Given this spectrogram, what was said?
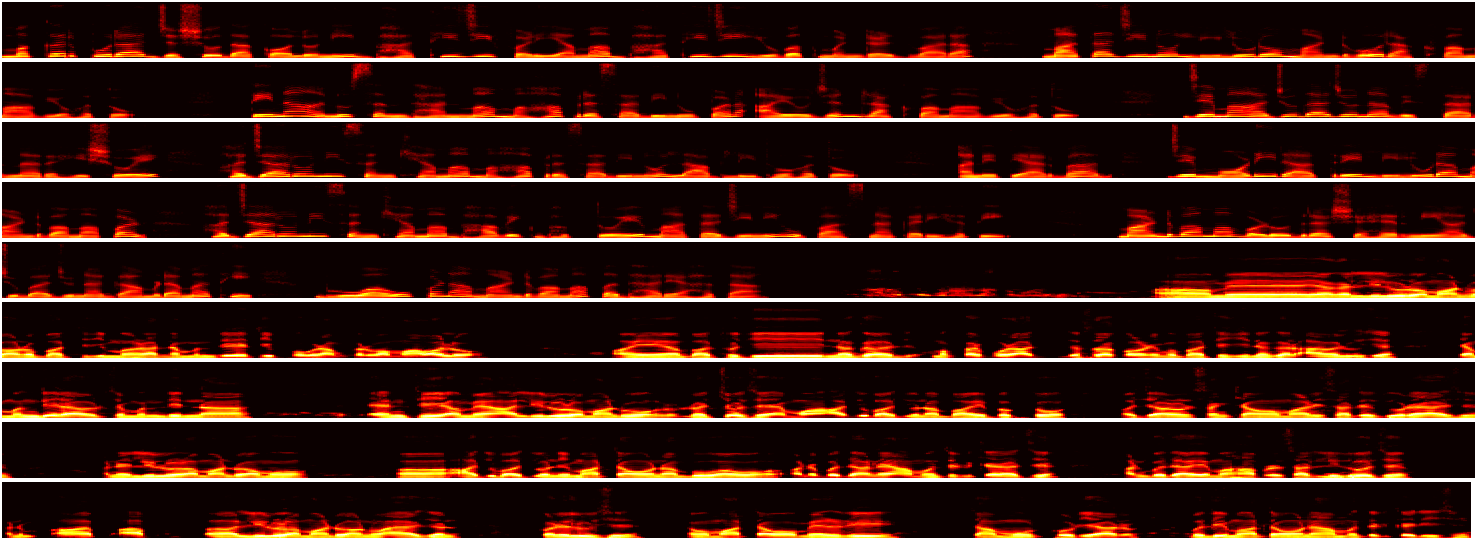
Makarpura Jashoda colony Bhathiji ફળિયામાં ભાથીજી યુવક મંડળ દ્વારા માતાજીનો લીલુડો માંડવો રાખવામાં આવ્યો હતો. તેના અનુસંધાનમાં મહાપ્રસાદીનું પણ આયોજન રાખવામાં આવ્યું હતું. જેમાં આજુબાજુના વિસ્તારના રહીશોએ હજારોની સંખ્યામાં મહાપ્રસાદીનો લાભ લીધો હતો. અને ત્યારબાદ જે મોડી રાત્રે લીલુડા માંડવામાં પણ હજારોની સંખ્યામાં ભાવિક ભક્તોએ માતાજીની ઉપાસના કરી હતી. માંડવામાં વડોદરા શહેરની આજુબાજુના ગામડામાંથી ભુવાઓ પણ આ માંડવામાં પધાર્યા હતા. હા અમે અહીંયા લીલુડો માંડવાનો ભાથુજી મહારાજના મંદિરેથી પ્રોગ્રામ કરવામાં આવેલો. અહીંયા ભાથુજી નગર, મકરપુરા જસા કોલોનીમાં ભાથુજી નગર આવેલું છે. ત્યાં મંદિર આવેલું છે. મંદિરના એનથી અમે આ લીલુડો માંડવો રચ્યો છે. એમાં આજુબાજુના ભાઈ ભક્તો હજારોની સંખ્યામાં મારી સાથે જોડાયા છે. અને લીલુડા માંડવામાં આજુબાજુની માતાઓના ભુવાઓ અને બધાને આમંત્રિત કર્યા છે અને બધાએ મહાપ્રસાદ લીધો છે અને આ આ માંડવાનું આયોજન કરેલું છે. એમાં માતાઓ મેલરી, ચામુંડ, ખોડિયાર બધી માતાઓને આમંત્રિત કરી છે.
